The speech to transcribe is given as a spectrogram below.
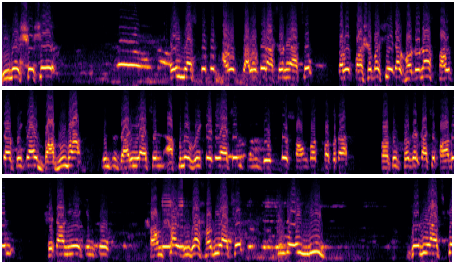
দিনের শেষে এই ম্যাচটাতে ভারত চালকের আসনে আছে, তবে পাশাপাশি এটা ঘটনা, সাউথ আফ্রিকায় বাবুমা কিন্তু দাঁড়িয়ে আছেন, এখনও উইকেটে আছেন, তিনি যোগ্য সংকট কতটা সতীর্থদের কাছে পাবেন সেটা নিয়ে কিন্তু সংশয়, দ্বিধা সবই আছে। কিন্তু এই লিড যদি আজকে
